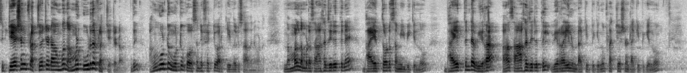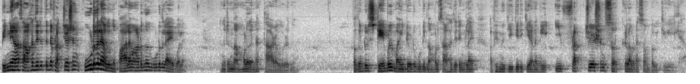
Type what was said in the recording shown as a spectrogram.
സിറ്റുവേഷൻ ഫ്ലക്ച്വേറ്റഡ് ആകുമ്പോൾ നമ്മൾ കൂടുതൽ ഫ്ലക്ച്വേറ്റഡ് ആകും ഇത് അങ്ങോട്ടും ഇങ്ങോട്ടും കോസ് ആൻഡ് എഫക്റ്റ് വർക്ക് ചെയ്യുന്ന ഒരു സാധനമാണ്. നമ്മൾ നമ്മുടെ സാഹചര്യത്തിനെ ഭയത്തോടെ സമീപിക്കുന്നു. ഭയത്തിന്റെ വിറ ആ സാഹചര്യത്തിൽ വിറയിൽ ഉണ്ടാക്കിപ്പിക്കുന്നു ഫ്ലക്ച്വേഷൻ ഉണ്ടാക്കിപ്പിക്കുന്നു. പിന്നെ ആ സാഹചര്യത്തിന്റെ ഫ്ലക്ച്വേഷൻ കൂടുതലാകുന്നു. പാലമാടുന്നത് കൂടുതലായ പോലെ. എന്നിട്ട് നമ്മൾ തന്നെ താഴെ വീഴുന്നു. അപ്പോൾ അതുകൊണ്ട് ഒരു സ്റ്റേബിൾ മൈൻഡോട് കൂടി നമ്മൾ സാഹചര്യങ്ങളെ അഭിമുഖീകരിക്കുകയാണെങ്കിൽ ഈ ഫ്ലക്ച്വേഷൻ സർക്കിൾ അവിടെ സംഭവിക്കുകയില്ല.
